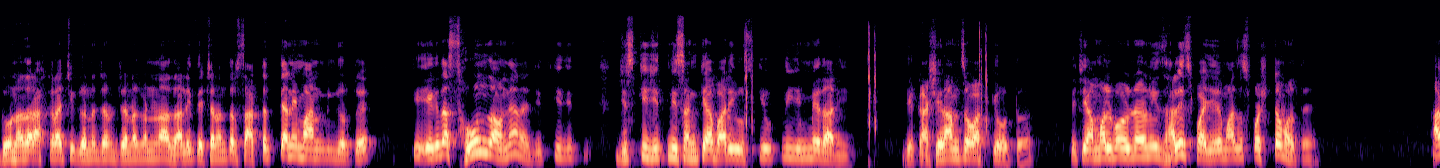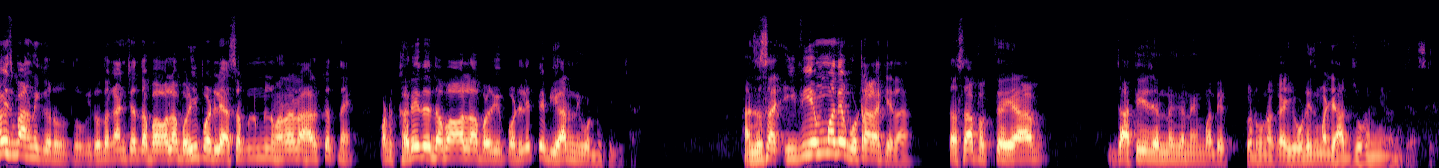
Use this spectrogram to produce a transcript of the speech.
दोन हजार अकराची गण जन जनगणना झाली त्याच्यानंतर सातत्याने मागणी करतोय की एकदा होऊन जाऊन द्या ना जितकी जित जिसकी जितनी संख्या भारी उसकी उतनी जिम्मेदारी. जे काशीरामचं वाक्य होतं त्याची अंमलबजावणी झालीच पाहिजे माझं स्पष्ट मत आहे. आम्हीच मागणी करत होतो विरोधकांच्या दबावाला बळी पडले असं पण म्हणायला हरकत नाही पण खरे ते दबावाला बळी पडले ते बिहार निवडणुकींच्या. आणि जसा ई व्ही एममध्ये घोटाळा केला तसा फक्त या जातीय जनगणनेमध्ये करू नका एवढीच माझी हात जोडून विनंती असेल.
